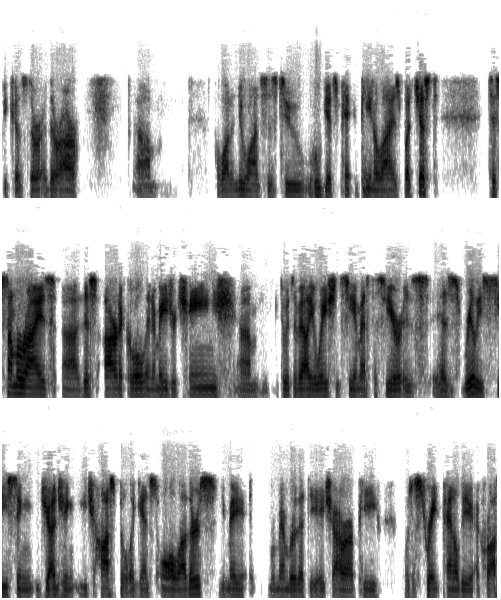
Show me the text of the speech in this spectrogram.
because there there are um, a lot of nuances to who gets pe- penalized. But just to summarize uh, this article in a major change um, to its evaluation, CMS this year is has really ceasing judging each hospital against all others. You may remember that the HRRP was a straight penalty across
